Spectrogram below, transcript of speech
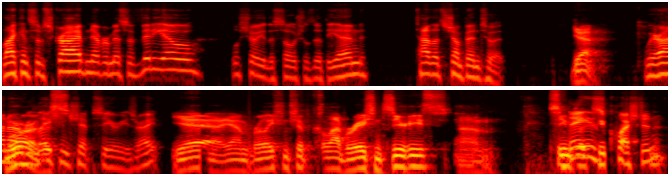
Like and subscribe. Never miss a video. We'll show you the socials at the end. Todd, let's jump into it. Yeah. We're on More our relationship series, right? Yeah, yeah. Relationship collaboration series. Um, Today's like question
